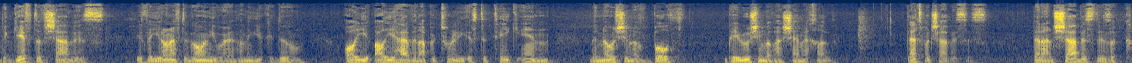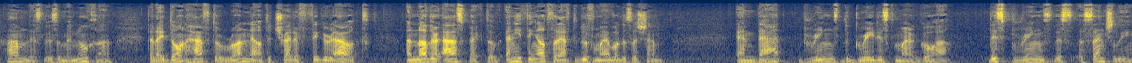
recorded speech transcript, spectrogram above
The gift of Shabbos is that you don't have to go anywhere. There's nothing you could do. All you, all you have an opportunity is to take in the notion of both Perushim of Hashem Echad. That's what Shabbos is. That on Shabbos there's a calmness, there's a menucha, that I don't have to run now to try to figure out another aspect of anything else that I have to do for my avodas Hashem. And that brings the greatest margoa. This brings, this essentially,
